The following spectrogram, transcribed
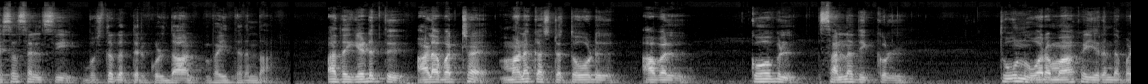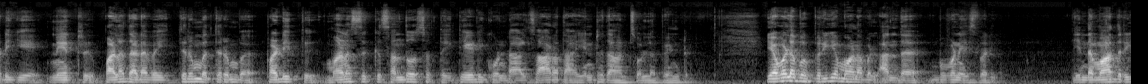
எஸ்எஸ்எல்சி புஸ்தகத்திற்குள் தான் வைத்திருந்தார். அதை எடுத்து அளவற்ற மன கஷ்டத்தோடு அவள் கோவில் சன்னதிக்குள் தூண் ஓரமாக இருந்தபடியே நேற்று பல தடவை திரும்ப திரும்ப படித்து மனசுக்கு சந்தோஷத்தை தேடிக்கொண்டாள் சாரதா என்று தான் சொல்ல வேண்டும். எவ்வளவு பிரியமானவள் அந்த புவனேஸ்வரி. இந்த மாதிரி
